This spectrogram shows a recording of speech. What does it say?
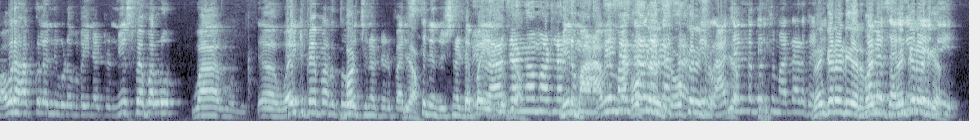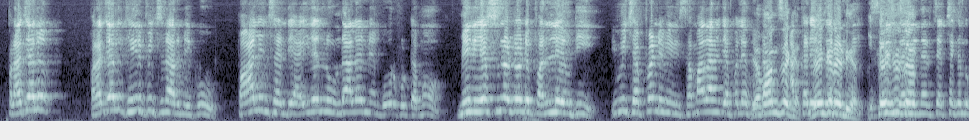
పౌర హక్కులన్నీ కూడా పోయినట్టు న్యూస్ పేపర్లు వైట్ పేపర్తో వచ్చినటువంటి పరిస్థితి నేను చూసిన డెబ్బై. రాజ్యాంగం గురించి మాట్లాడకండి. ఏంది? ప్రజలు ప్రజలు తీర్పిచ్చినారు మీకు. పాలించండి. ఐదేళ్ళు ఉండాలని మేము కోరుకుంటాము. మీరు చేస్తున్నటువంటి పనులు ఏమిటి ఇవి చెప్పండి మీరు సమాధానం. జరిగిందని చర్చ కిందకు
